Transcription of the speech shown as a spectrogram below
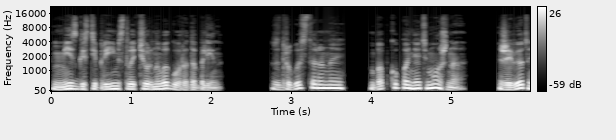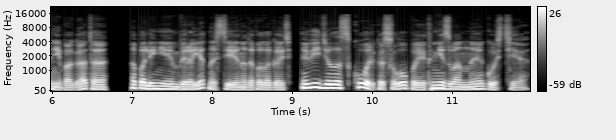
Мисс гостеприимства черного города, блин. С другой стороны, бабку понять можно. Живет небогато, а по линиям вероятности, надо полагать, видела, сколько слопает незваная гостья.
